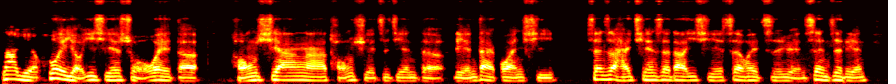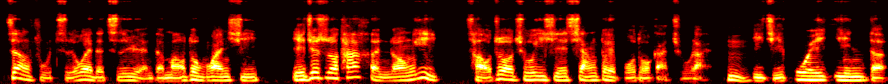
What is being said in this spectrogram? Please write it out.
那也会有一些所谓的同乡啊、同学之间的连带关系，甚至还牵涉到一些社会资源，甚至连政府职位的资源的矛盾关系，也就是说，它很容易。炒作出一些相对剥夺感出来，嗯，以及归因的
